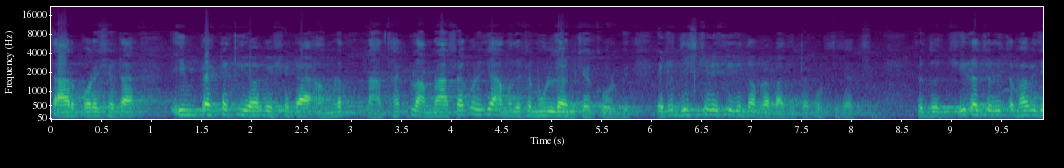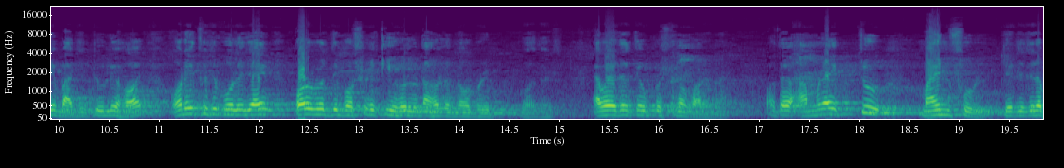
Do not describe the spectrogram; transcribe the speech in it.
তারপরে সেটা ইম্প্যাক্টটা কী হবে সেটা আমরা না থাকলেও আমরা আশা করি যে আমাদের একটা মূল্যায়ন কেউ করবে। এটা দৃষ্টি রেখে কিন্তু আমরা বাজেটটা করতে যাচ্ছি। কিন্তু চিরাচরিতভাবে যে বাজেটগুলি হয়, অনেক কিছু বলে যায়, পরবর্তী বছরে কি হলো না হলো নবরী বোধ এবার এটা কেউ প্রশ্ন করে না। অতএব আমরা একটু মাইন্ডফুল যেটা যেটা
